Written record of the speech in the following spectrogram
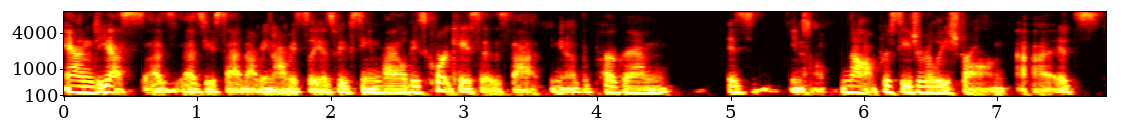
And yes as, as you said i mean obviously as we've seen by all these court cases that you know the program is you know not procedurally strong. Uh, it's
